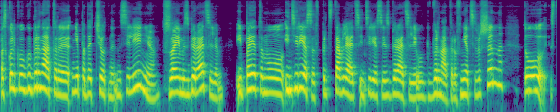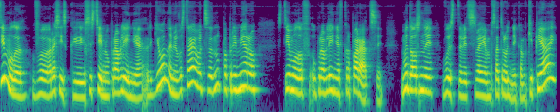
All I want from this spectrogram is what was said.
Поскольку губернаторы не подотчетны населению, своим избирателям, и поэтому интересов представлять интересы избирателей у губернаторов нет совершенно, то стимулы в российской системе управления регионами выстраиваются, ну, по примеру стимулов управления в корпорации. Мы должны выставить своим сотрудникам KPI,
